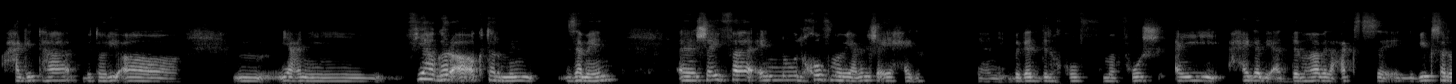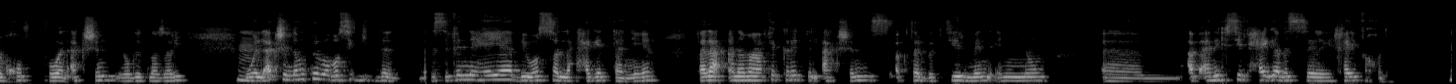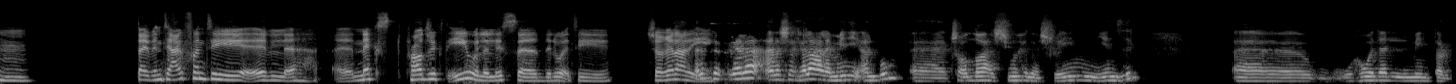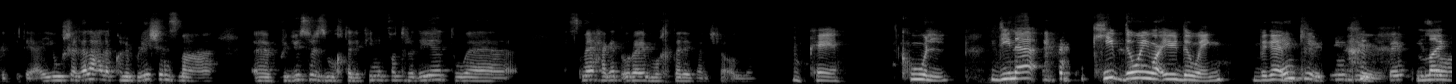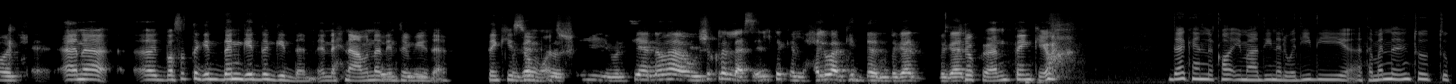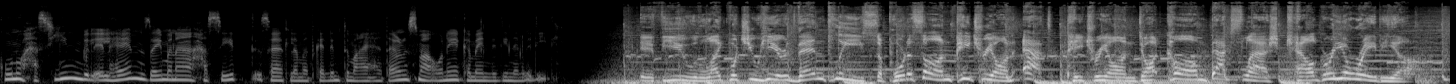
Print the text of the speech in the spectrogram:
حاجتها بطريقة يعني فيها جرأة أكتر من زمان. شايفة إنه الخوف ما بيعملش أي حاجة. يعني بجد الخوف ما فيهوش أي حاجة بيقدمها بالعكس اللي بيكسر الخوف هو الاكشن من وجهة نظري. والاكشن ده ممكن يبقى بسيط جدا بس في النهاية بيوصل لحاجات تانية. فلا أنا مع فكرة ال actions أكتر بكتير من إنه أبقى نفسي في حاجة بس خايفه آخدها. طيب انت عارفة انت ال next project إيه ولا لسه دلوقتي شغالة على إيه؟ أنا شغالة أنا شغالة على mini album آه إن شاء الله 2021 ينزل. آه وهو ده ال main target بتاعي. وشغالة على collaborations مع producers آه مختلفين الفترة ديت وهتسمعي حاجات قريب مختلفة إن شاء الله. Okay. Cool دينا keep doing what you're doing. بجد. Thank you thank you thank you like so much. أنا اتبسطت جدا جدا جدا إن إحنا عملنا ال interview. ده. Thank you so much. merci يا نهى وشكرا لأسئلتك الحلوة جدا بجد بجد. شكرا. Thank you. ده كان لقائي مع دينا الوديدي. أتمنى إن أنتوا تكونوا حاسين بالإلهام زي ما أنا حسيت ساعة لما اتكلمت معاها. تعالوا نسمع أغنية كمان لدينا الوديدي. If you like what you hear, then please support us on Patreon at patreon.com backslash Calgary Arabia.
